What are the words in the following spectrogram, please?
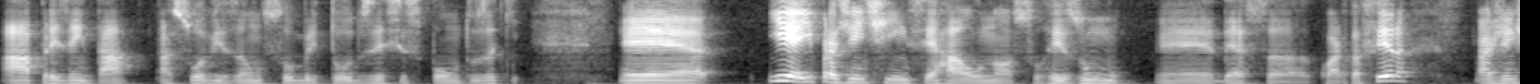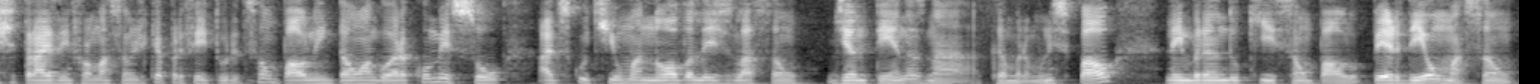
a apresentar a sua visão sobre todos esses pontos aqui. É, e aí, para a gente encerrar o nosso resumo é, dessa quarta-feira, a gente traz a informação de que a Prefeitura de São Paulo, então, agora começou a discutir uma nova legislação de antenas na Câmara Municipal. Lembrando que São Paulo perdeu uma ação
